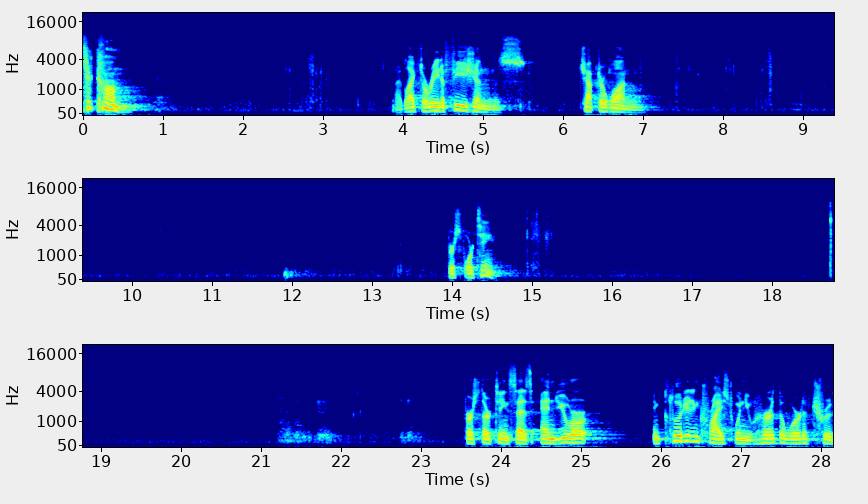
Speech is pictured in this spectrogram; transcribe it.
to come. I'd like to read Ephesians chapter 1. Verse 14. Verse 13 says, And you were included in Christ when you heard the word of truth,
